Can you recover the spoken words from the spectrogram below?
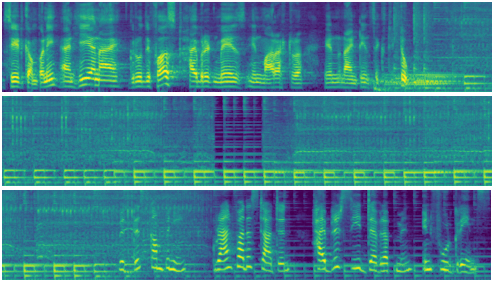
seed company and he and I grew the first hybrid maize in Maharashtra in 1962. With this company, grandfather started hybrid seed development in food grains.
